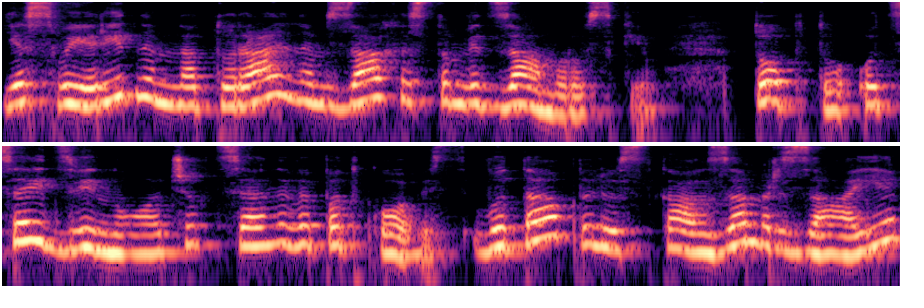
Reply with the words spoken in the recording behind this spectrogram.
є своєрідним натуральним захистом від заморозків. Тобто оцей дзвіночок це не випадковість. Вода в пелюстках замерзає,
